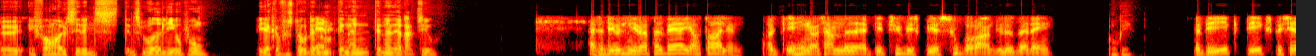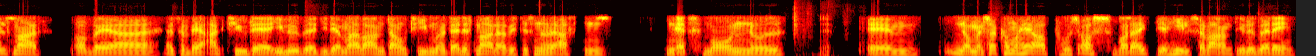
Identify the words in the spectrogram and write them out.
øh, i forhold til dens, dens måde at leve på? Jeg kan forstå, den, Ja. er, den, er, den er nataktiv. Altså det vil den i hvert fald være i Australien. Og det hænger sammen med, at det typisk bliver super varmt i løbet af dagen. Okay. Så det er ikke, det er ikke specielt smart at være, altså være aktiv der i løbet af de der meget varme dagtimer. Der er det smartere, hvis det er sådan noget aften, nat, morgen noget. Ja. Øhm, når man så kommer herop hos os, hvor der ikke bliver helt så varmt i løbet af dagen,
